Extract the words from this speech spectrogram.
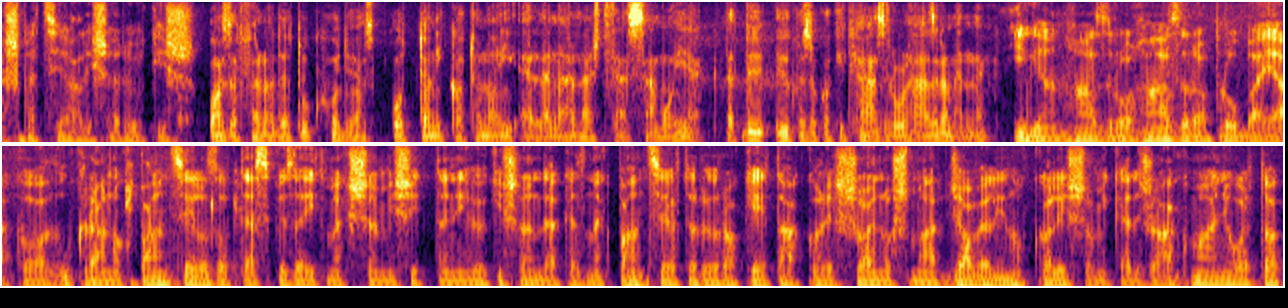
speciális erők is. Az a feladatuk, hogy az ottani katonai ellenállást felszámolják? Tehát ők azok, akik házról házra mennek? Igen, házról házra próbálják a ukránok páncélozott eszközeit megsemmisíteni. Ők is rendelkeznek páncéltörő rakétákkal, és sajnos már javelinokkal is, amiket zsákmányoltak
